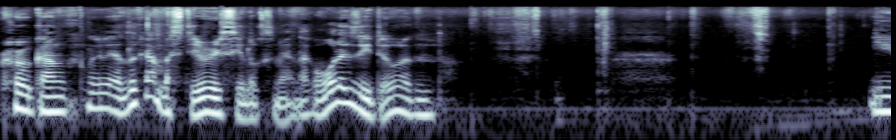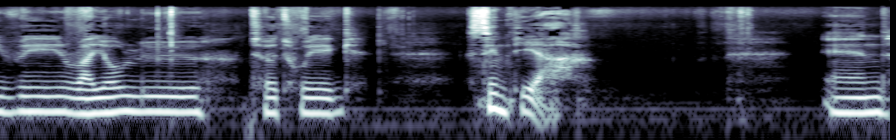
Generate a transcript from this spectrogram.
Croagunk. Look at look how mysterious he looks, man. Like, what is he doing? Eevee, Riolu, Turtwig, Cynthia, and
